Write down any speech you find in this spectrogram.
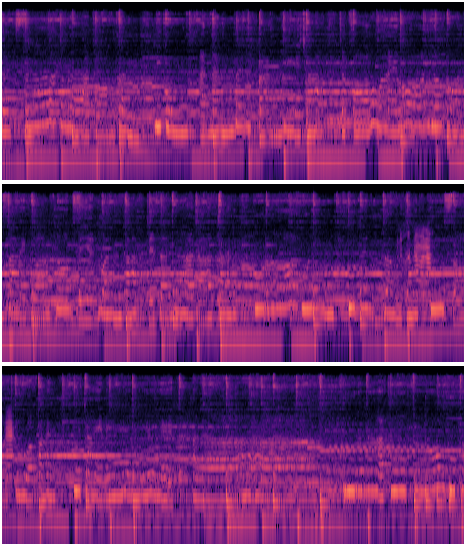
ศึกาตำราของท่นมีคุณอนันแบ่ปันวิชา จะขอไหว้วอนโยกก่อนซ้ายขวาน้อมเสียนวันพระเจตนาจากใจผู้ร้อผู้ล่นผู้เต้นรำกู้สอนทั่วไปผู้ใจไม่ตาครูรนาครูครองผู้คร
